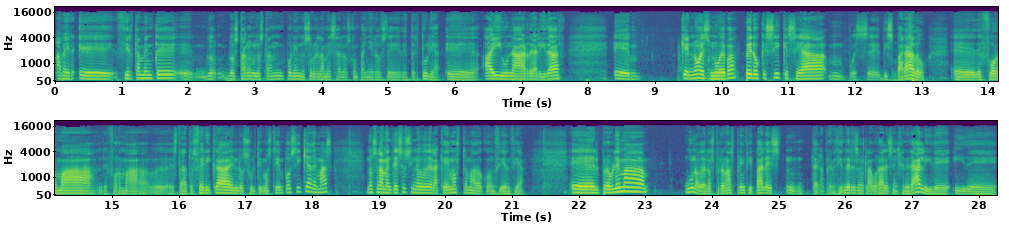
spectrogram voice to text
A ver, eh, ciertamente eh, lo, están, lo están poniendo sobre la mesa los compañeros de, tertulia. Eh, hay una realidad que no es nueva, pero que sí que se ha mm, pues disparado de forma de forma estratosférica en los últimos tiempos y que además no solamente eso, sino de la que hemos tomado conciencia. el problema uno de los problemas principales mm, de la prevención de riesgos laborales en general y de,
